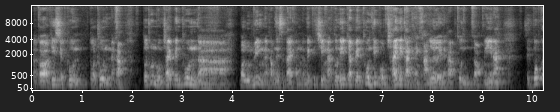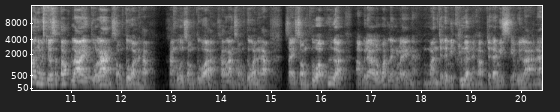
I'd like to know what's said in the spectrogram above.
แล้วก็ที่เสียบทุ่นตัวทุ่นนะครับ ตัวทุ่นผมใช้เป็นทุ่นบอลลูนวิ่งนะครับในสไตล์ของเดมิกฟิชชิ่งนะตัวนี้จะเป็นทุ่นที่ผมใช้ในการแข่งขันเลยนะครับ ทุ่นดอกนี้นะเสร็จปุ๊บก็จะมาเจอสต็อปไลน์ตัวล่าง 2 ตัวนะครับข้างบน 2 ตัวข้างล่าง 2 ตัวนะครับ ใส่ 2 ตัวเพื่ออเวลาเราวัดแรงๆเนี่ยมันจะได้ไม่เคลื่อนนะครับ จะได้ไม่เสียเวลานะ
